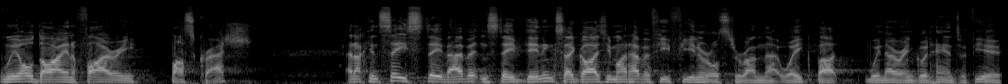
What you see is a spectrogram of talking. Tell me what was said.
and we all die in a fiery bus crash. And I can see Steve Abbott and Steve Dinning. So, guys, you might have a few funerals to run that week, but we know we're in good hands with you.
